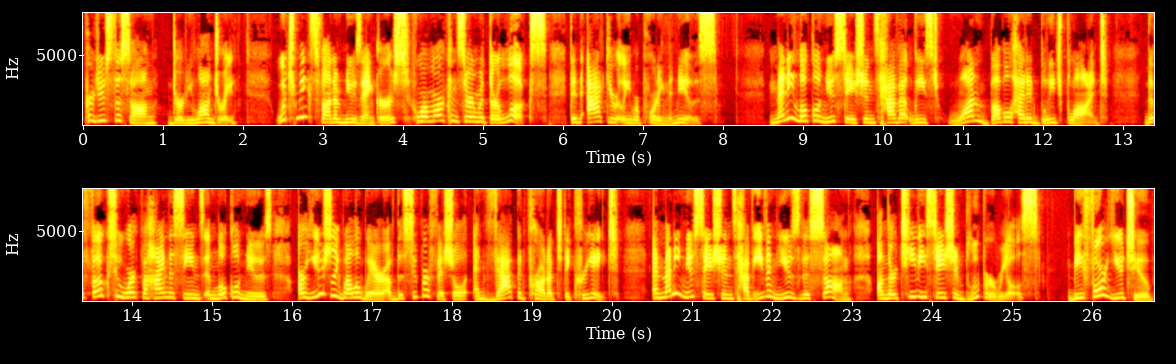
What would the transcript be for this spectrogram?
produced the song Dirty Laundry, which makes fun of news anchors who are more concerned with their looks than accurately reporting the news. Many local news stations have at least one bubble headed bleach blonde. The folks who work behind the scenes in local news are usually well aware of the superficial and vapid product they create. And many news stations have even used this song on their TV station blooper reels. Before YouTube,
